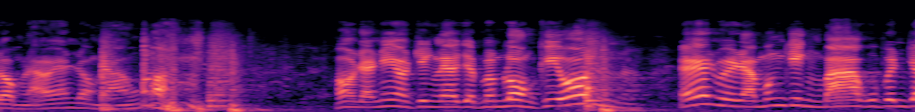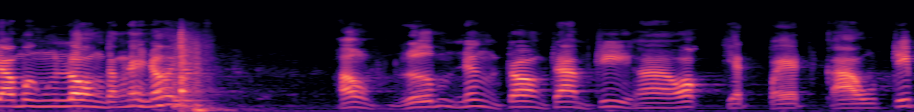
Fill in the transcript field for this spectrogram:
ลองแล้วเห็นลองแล้วเอาแต่นี้จริงแล้วจะมันลองกี่อ้นเอ๊ะเวลามึงยิงบากูเป็นเจ้ามึงมึงลองทางไหนเน้อย เอาเริ่มหนึ่งสองสามสี่ห้าหกเจ็ดแปดเก้าสิบ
